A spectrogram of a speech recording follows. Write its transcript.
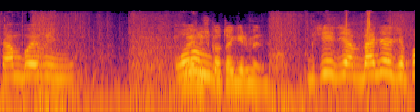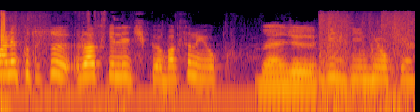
Sen bu eve indin. Ben Oğlum üst kata girmedim. bir şey diyeceğim. Bence de cephane kutusu rastgele çıkıyor. Baksana yok. Bence de. Bildiğin yok yani.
